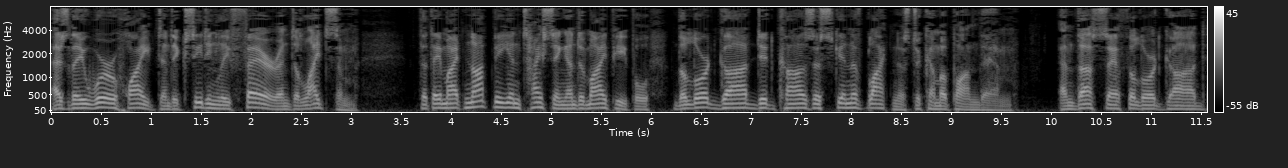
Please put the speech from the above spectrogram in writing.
as they were white and exceedingly fair and delightsome, that they might not be enticing unto my people, the Lord God did cause a skin of blackness to come upon them. And thus saith the Lord God,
